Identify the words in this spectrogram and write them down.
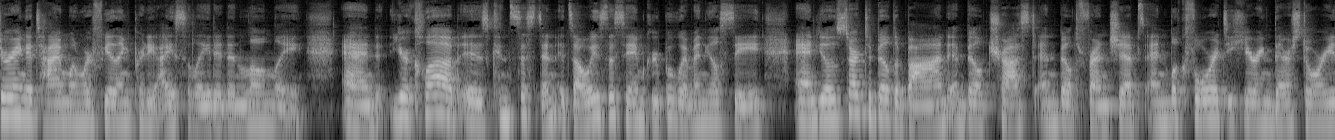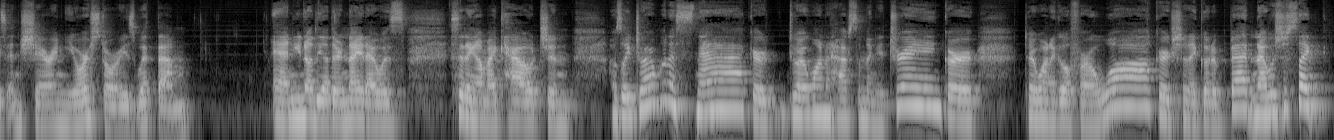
during a time when we're feeling pretty isolated and lonely. And your club is consistent, it's always the same group of women you'll see, and you'll start to build a bond and build trust and build friendships and look forward to hearing their stories and sharing your stories with them. And you know, the other night I was sitting on my couch and I was like, do I want a snack or do I want to have something to drink or do I want to go for a walk or should I go to bed? And I was just like,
